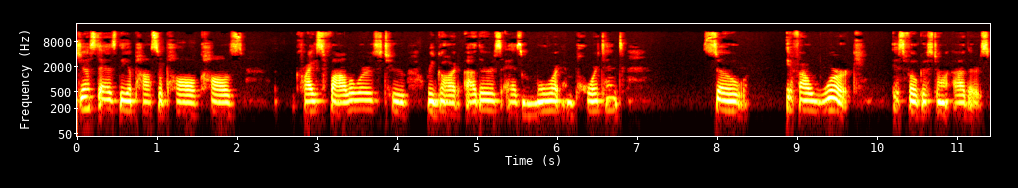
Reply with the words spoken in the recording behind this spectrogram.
Just as the Apostle Paul calls Christ followers to regard others as more important, so if our work is focused on others,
